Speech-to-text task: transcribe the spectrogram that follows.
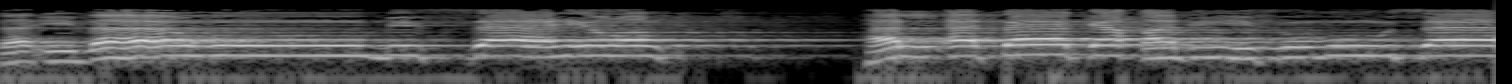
فإذا هم بالساهرة هل أتاك حديث موسى؟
